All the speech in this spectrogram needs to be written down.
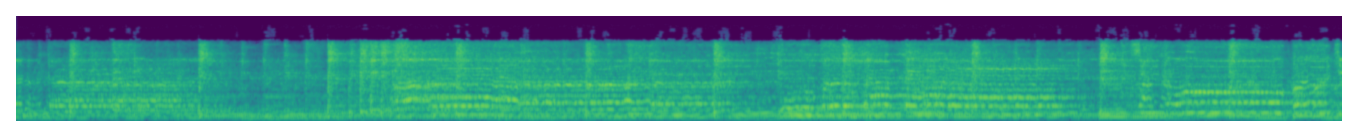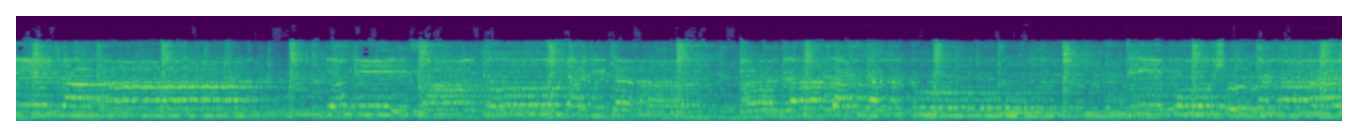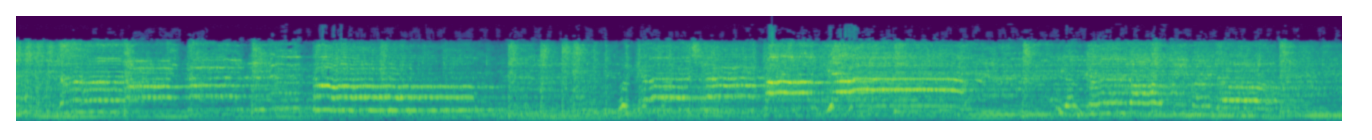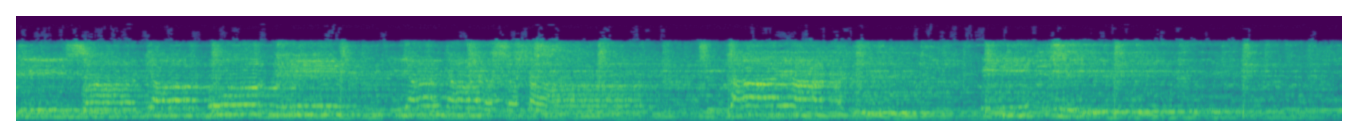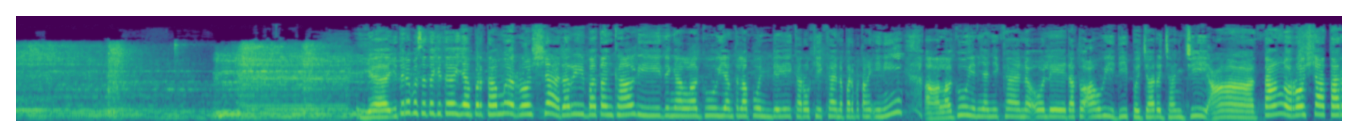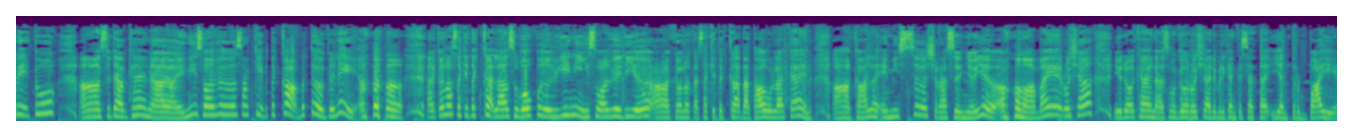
لا لا لا Ya, itu dia peserta kita yang pertama Rosha dari Batang Kali dengan lagu yang telah pun dikaraokekan pada petang ini. Uh, lagu yang dinyanyikan oleh Dato' Awi di Penjara Janji. Ah, uh, tang Rosha tarik tu uh, sedap kan? Uh, ini suara sakit bertekak betul ke ni? uh, kalau sakit tekak lah serupa ini suara dia. Uh, kalau tak sakit tekak tak tahulah kan. Uh, kalau Amy Search rasanya ya. Uh, baik Rosha, you doakan uh, semoga Rosha diberikan kesihatan yang terbaik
